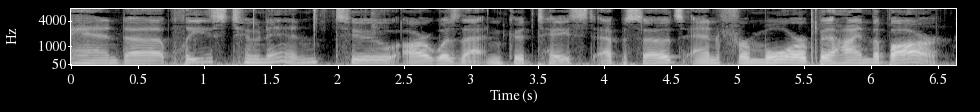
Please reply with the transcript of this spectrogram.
and uh, please tune in to our Was That in Good Taste episodes and for more behind the bar.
